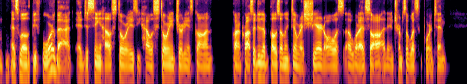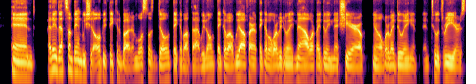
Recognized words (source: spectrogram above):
mm-hmm. as well as before that, and just seeing how stories, how a story and journey has gone gone across. I did a post on LinkedIn where I shared all this, uh, what I saw in terms of what's important. And I think that's something we should all be thinking about. And most of us don't think about that. We don't think about, we often think about what are we doing now? What am I doing next year? You know, what am I doing in, in two or three years?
